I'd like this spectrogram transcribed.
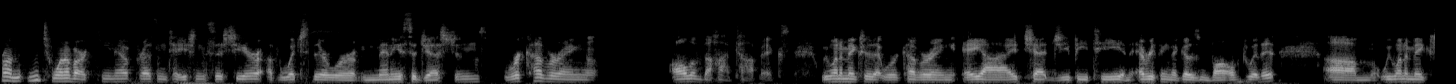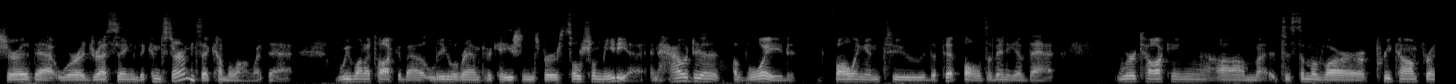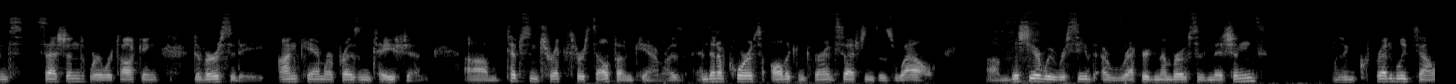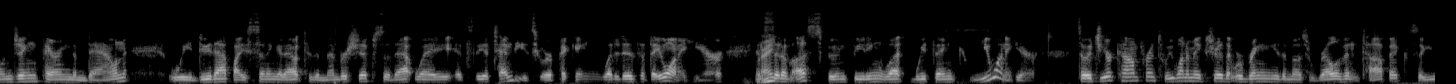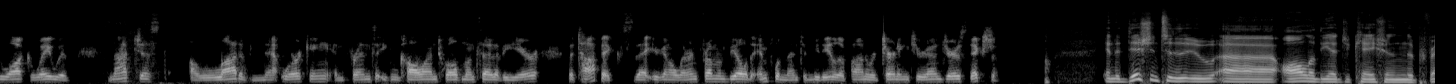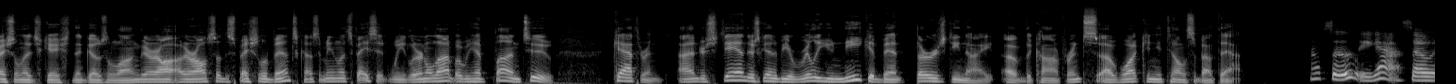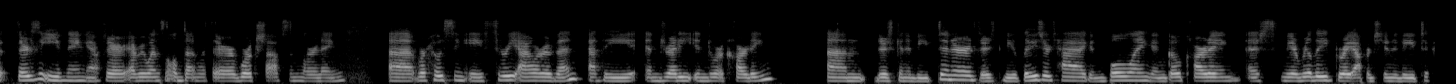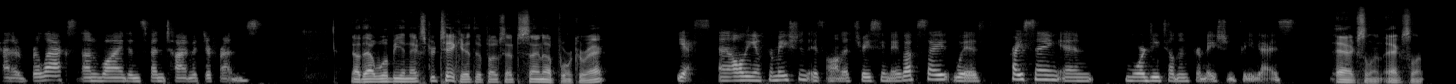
From each one of our keynote presentations this year, of which there were many suggestions, we're covering all of the hot topics. We want to make sure that we're covering AI, Chat GPT, and everything that goes involved with it. Um, we want to make sure that we're addressing the concerns that come along with that. We want to talk about legal ramifications for social media and how to avoid falling into the pitfalls of any of that. We're talking um, to some of our pre conference sessions where we're talking diversity, on camera presentation, um, tips and tricks for cell phone cameras, and then, of course, all the concurrent sessions as well. Um, this year, we received a record number of submissions. It was incredibly challenging paring them down. We do that by sending it out to the membership, so that way it's the attendees who are picking what it is that they want to hear right. instead of us spoon feeding what we think you want to hear. So it's your conference. We want to make sure that we're bringing you the most relevant topics so you walk away with not just a lot of networking and friends that you can call on 12 months out of the year, the topics that you're going to learn from and be able to implement immediately upon returning to your own jurisdiction. In addition to uh, all of the education, the professional education that goes along, there are, also the special events. Because I mean, let's face it, we learn a lot, but we have fun too. Cathryn, I understand there's going to be a really unique event Thursday night of the conference. Uh, what can you tell us about that? Absolutely, yeah. So Thursday evening, after everyone's all done with their workshops and learning, uh, we're hosting a three-hour event at the Andretti Indoor Karting. Um, there's going to be dinner, there's going to be laser tag and bowling and go karting, and it's just going to be a really great opportunity to kind of relax, unwind, and spend time with your friends. Now that will be an extra ticket that folks have to sign up for, correct? Yes, and all the information is on the 3CMA website with pricing and more detailed information for you guys. Excellent, excellent.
